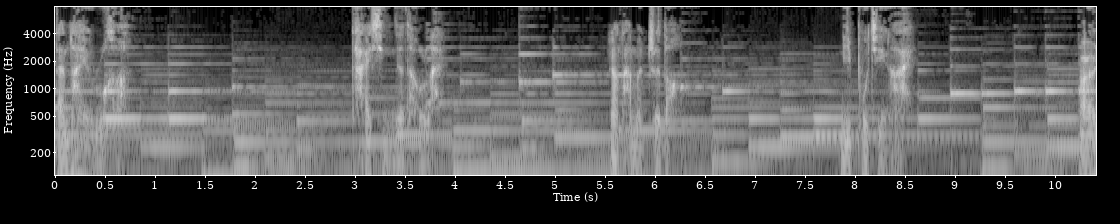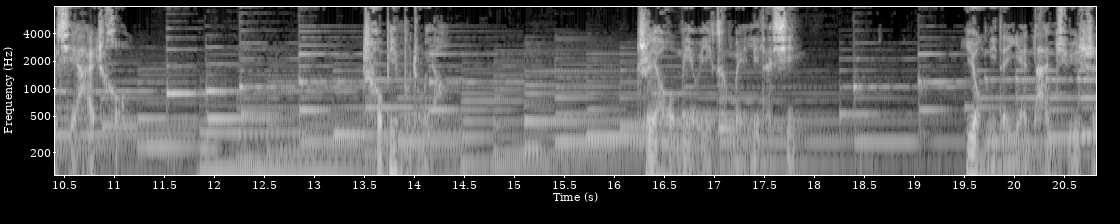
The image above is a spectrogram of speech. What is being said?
但那又如何？抬起你的头来，让他们知道，你不仅矮，而且还丑。丑并不重要。只要我们有一颗美丽的心，用你的言谈举止，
